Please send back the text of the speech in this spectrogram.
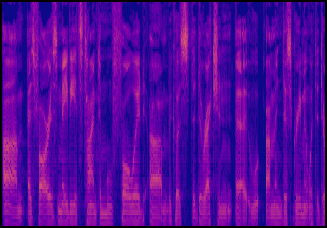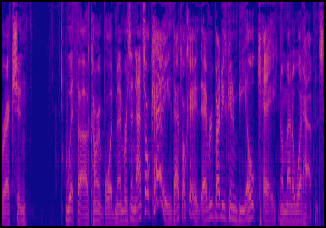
um, as far as maybe it's time to move forward, um, because the direction uh, I'm in disagreement with the direction with uh, current board members, and that's okay. That's okay. Everybody's going to be okay no matter what happens.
